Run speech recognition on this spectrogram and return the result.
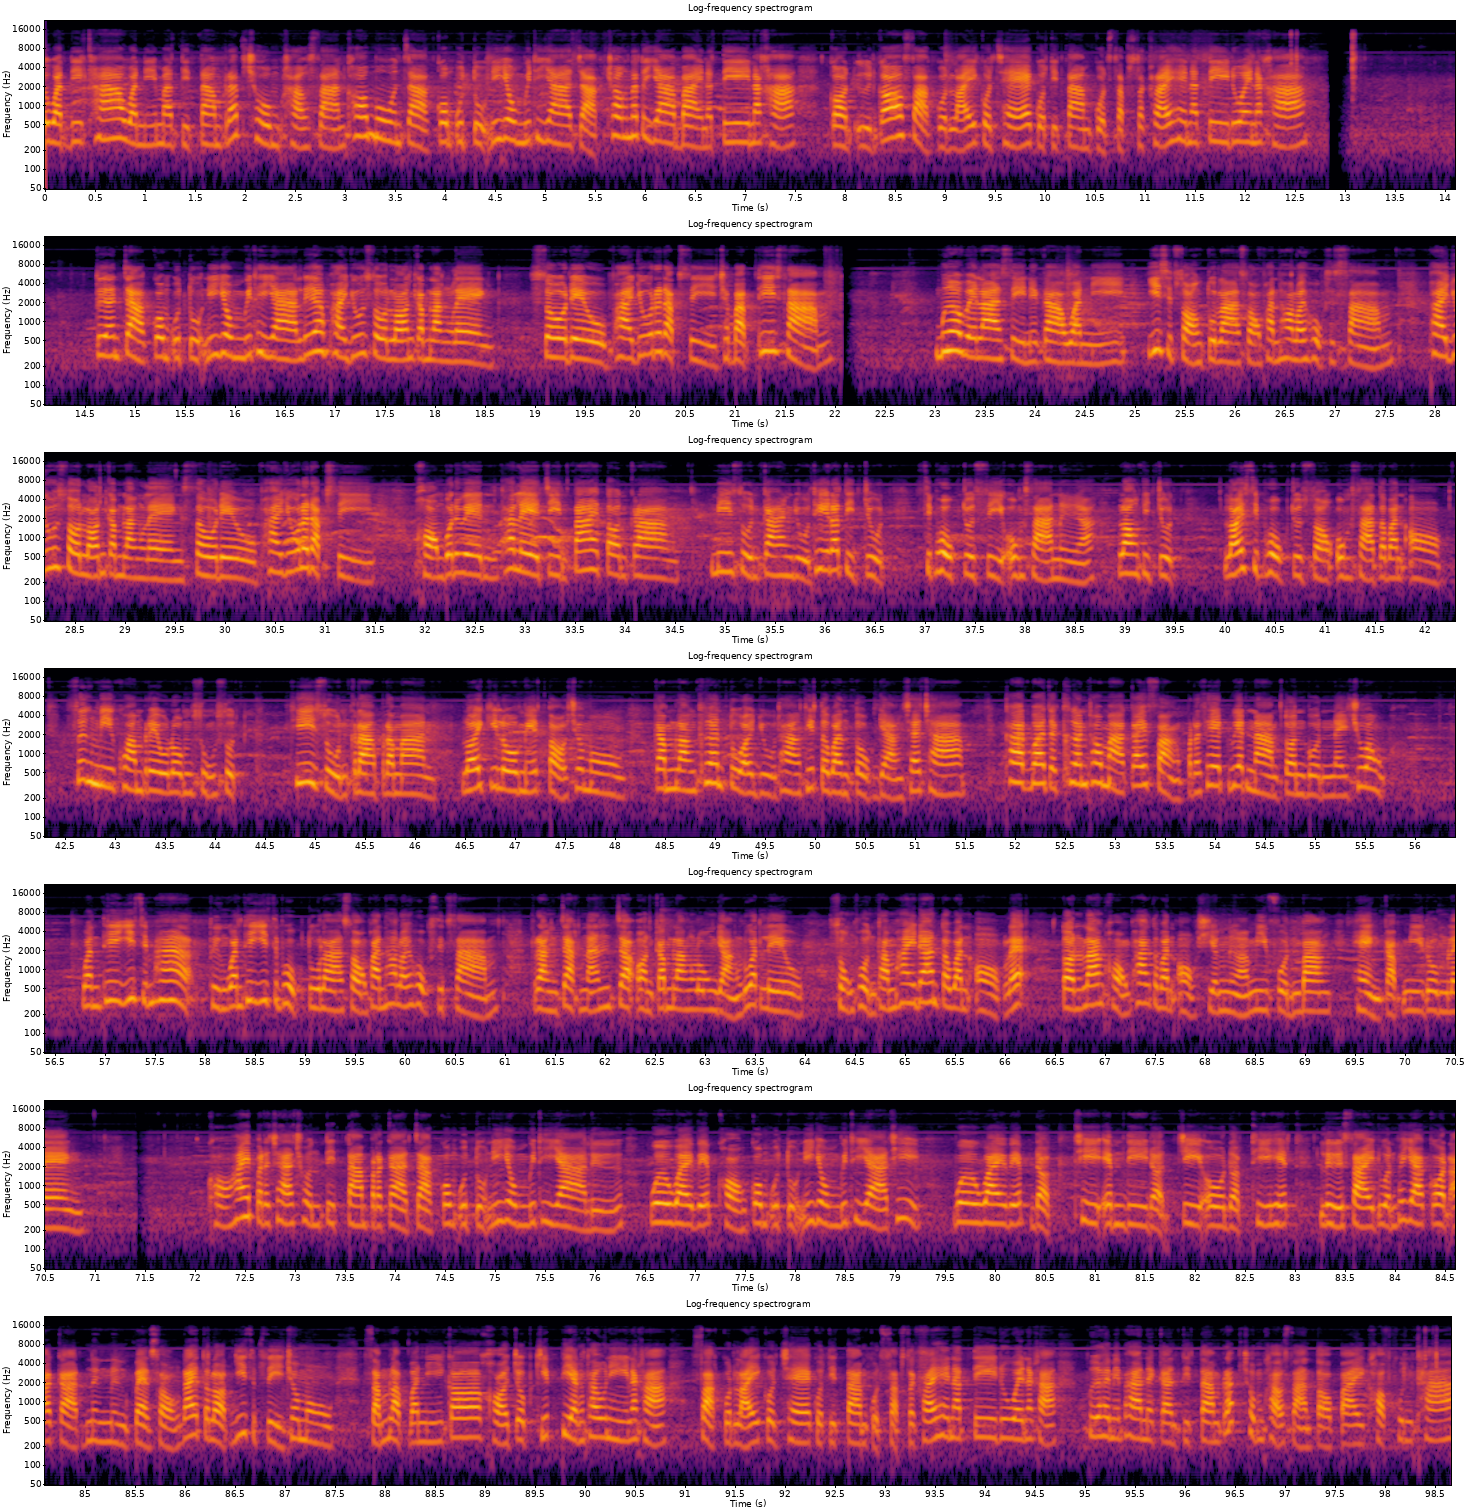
สวัสดีค่ะ วันนี้มาติดตามรับชมข่าวสารข้อมูลจากกรมอุตุนิยมวิทยาจากช่องนัตยาบายนัตตี้นะคะ ก่อนอื่นก็ฝากกดไลค์ กดแชร์ กดติดตามกด Subscribe ให้นัตตี้ด้วยนะคะ เตือนจากกรมอุตุนิยมวิทยาเรื่องพายุโซนร้อนกำลังแรง โซเดล พายุระดับ 4 ฉบับที่ 3 เมื่อเวลา4นาฬิกาวันนี้ 22 ตุลา 2563 พายุโซนร้อนกำลังแรงโซเดล พายุระดับ 4 ของบริเวณทะเลจีนใต้ตอนกลาง มีศูนย์กลางอยู่ที่ละติจุด 16.4 องศาเหนือ ลองติจุด 116.2 องศาตะวันออก ซึ่งมีความเร็วลมสูงสุดที่ศูนย์กลางประมาณ 100 กิโลเมตรต่อชั่วโมง กำลังเคลื่อนตัวอยู่ทางทิศตะวันตกอย่างช้าๆ คาดว่าจะเคลื่อนเข้ามาใกล้ฝั่งประเทศเวียดนามตอนบนในช่วงวันที่ 25 ถึงวันที่ 26 ตุลา 2563 หลังจากนั้นจะอ่อนกำลังลงอย่างรวดเร็ว ส่งผลทำให้ด้านตะวันออกและตอนล่างของภาคตะวันออกเฉียงเหนือมีฝนบาง แห่งกับมีลมแรง ขอให้ประชาชนติดตามประกาศจากกรมอุตุนิยมวิทยา หรือ w w w ของกรมอุตุนิยมวิทยาที่ www.tmd.go.th หรือสายด่วนพยากรณ์อากาศ 1182 ได้ตลอด 24 ชั่วโมง สำหรับวันนี้ก็ขอจบคลิปเพียงเท่านี้นะคะ ฝากกดไลค์ กดแชร์ กดติดตาม กด Subscribe ให้นัตตี้ด้วยนะคะ เพื่อให้ไม่พลาดในการติดตามรับชมข่าวสารต่อไป ขอบคุณค่ะ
